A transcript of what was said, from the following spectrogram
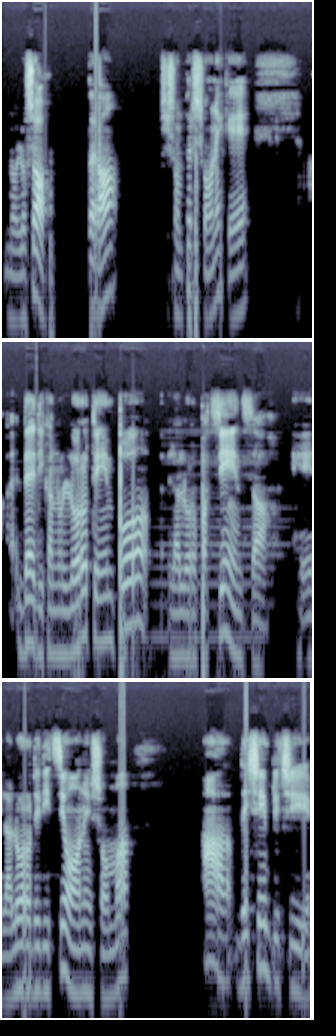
non lo so, però ci sono persone che dedicano il loro tempo, la loro pazienza e la loro dedizione, insomma, a dei semplici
